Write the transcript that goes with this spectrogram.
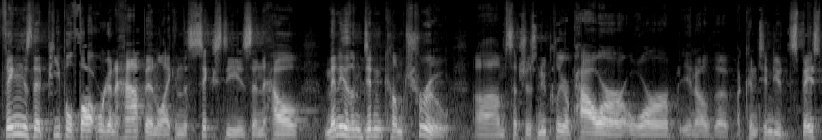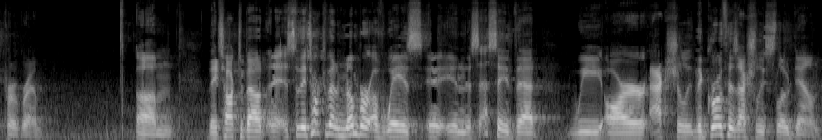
things that people thought were going to happen, like in the 60s, and how many of them didn't come true, um, such as nuclear power or you know, the, a continued space program. Um, they talked about, uh, so they talked about a number of ways in this essay that we are actually, the growth has actually slowed down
